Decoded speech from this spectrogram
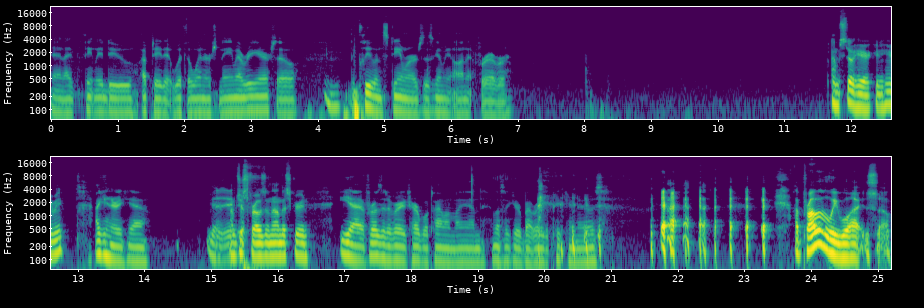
and I think they do update it with the winner's name every year. So Mm. the Cleveland Steamers is going to be on it forever. I'm still here. Can you hear me? I can hear you. Yeah, Yeah. It- I'm just just- frozen on the screen. Yeah, it froze at a very terrible time on my end. Unless like you're about ready to pick your nose. I probably was. So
